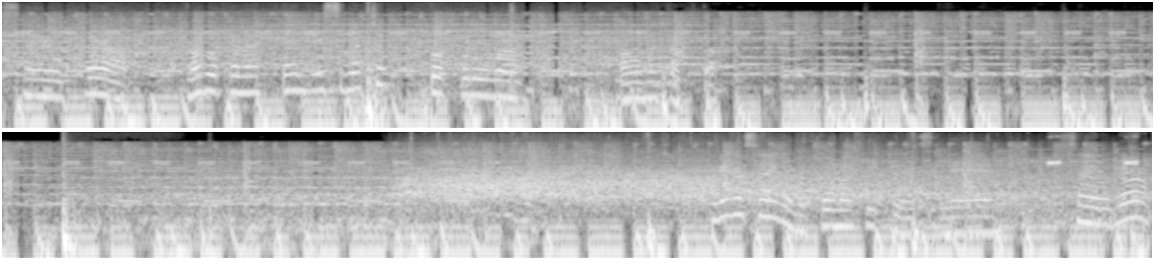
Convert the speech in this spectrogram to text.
左右から。窓からったんですがちょっとこれは合わなかったこれが最後のコーナーキックですね。サヨが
